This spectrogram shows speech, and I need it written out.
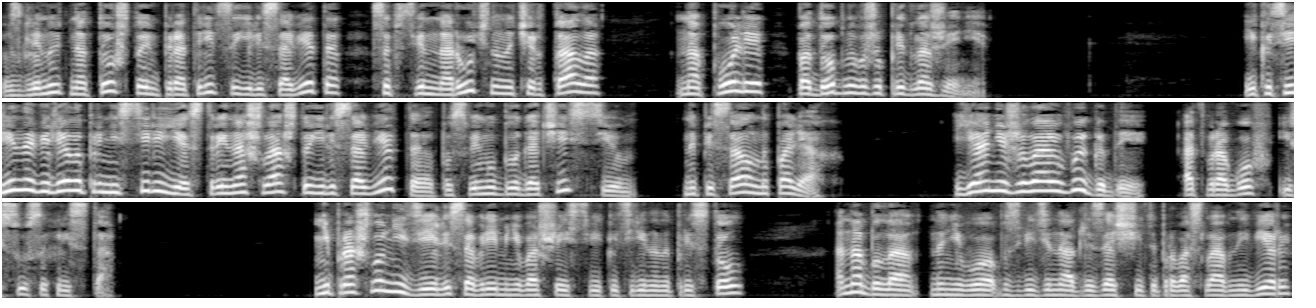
взглянуть на то, что императрица Елисавета собственноручно начертала на поле подобного же предложения?" Екатерина велела принести реестры и нашла, что Елисавета по своему благочестию написала на полях: "Я не желаю выгоды от врагов Иисуса Христа". Не прошло недели со времени восшествия Екатерины на престол, она была на него возведена для защиты православной веры.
